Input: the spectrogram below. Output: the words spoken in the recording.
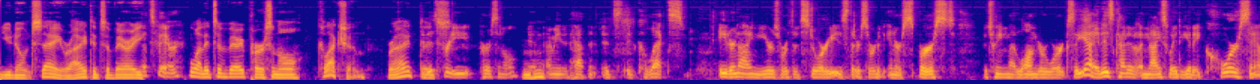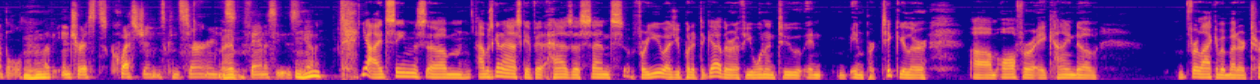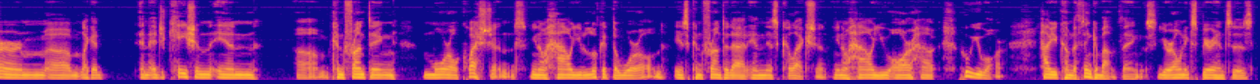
you don't say, right? It's a very That's fair. Well, it's a very personal collection, right? It it's, is pretty personal. Mm-hmm. And, I mean, it happened. It's it collects eight or nine years worth of stories that are sort of interspersed between my longer work. So yeah, it is kind of a nice way to get a core sample mm-hmm. of interests, questions, concerns, right. fantasies. Mm-hmm. Yeah. Yeah, it seems. Um, I was going to ask if it has a sense for you as you put it together. If you wanted to, in in particular, um, offer a kind of, for lack of a better term, um, like a an education in um, confronting moral questions. You know, how you look at the world is confronted at in this collection. You know, how you are, how, who you are, how you come to think about things, your own experiences,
